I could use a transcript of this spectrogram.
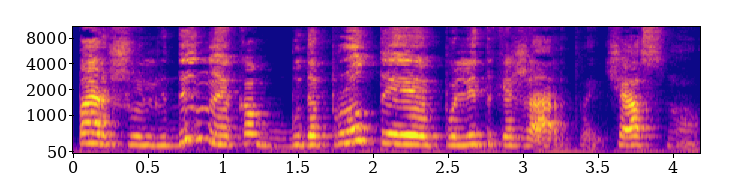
першою людиною, яка буде проти політики жертви. Чесно.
